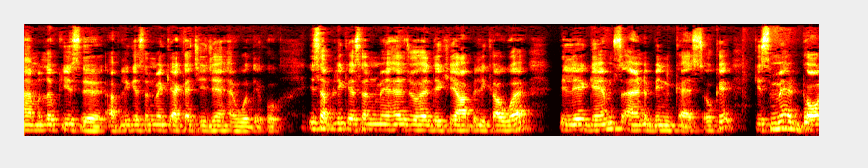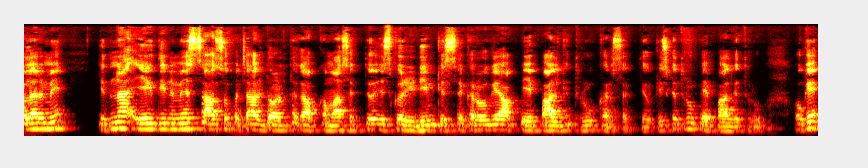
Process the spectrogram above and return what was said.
है मतलब कि इस एप्लीकेशन में क्या क्या चीज़ें हैं वो देखो। इस एप्लीकेशन में है, जो है, देखिए, यहाँ पे लिखा हुआ है play games and win cash okay किसमें? डॉलर में। कितना? एक दिन में सात सौ पचास डॉलर तक आप कमा सकते हो। इसको रिडीम किससे करोगे? आप पेपाल के थ्रू कर सकते हो। किसके थ्रू पेपाल के थ्रू ओके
